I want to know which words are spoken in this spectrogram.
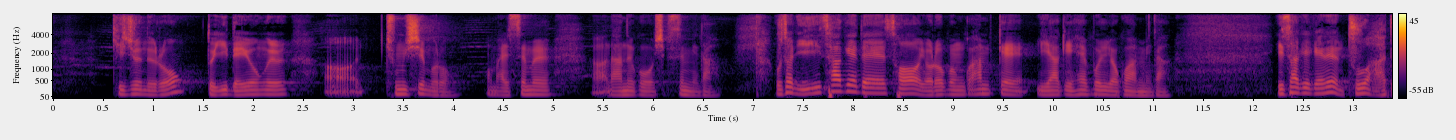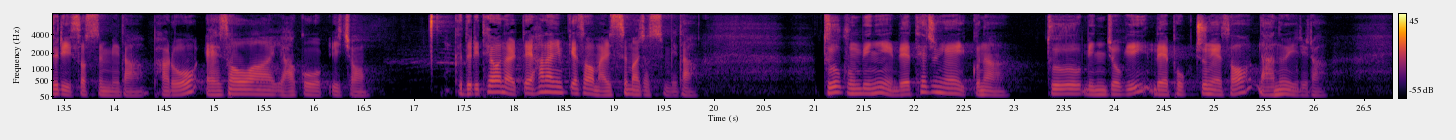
기준으로 또 이 내용을 어, 중심으로 말씀을 어, 나누고 싶습니다. 우선 이삭에 대해서 여러분과 함께 이야기해 보려고 합니다. 이삭에게는 두 아들이 있었습니다. 바로 에서와 야곱이죠. 그들이 태어날 때 하나님께서 말씀하셨습니다. 두 국민이 내 태중에 있구나. 두두 민족이 내 복중에서 나누이리라.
